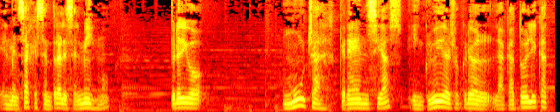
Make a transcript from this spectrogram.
el mensaje central es el mismo. Pero digo, muchas creencias, incluida yo creo la católica,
